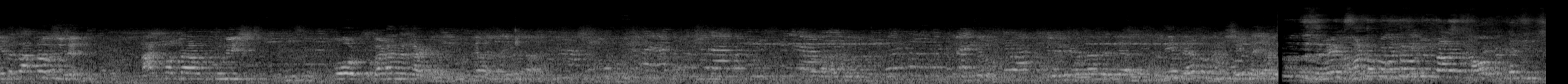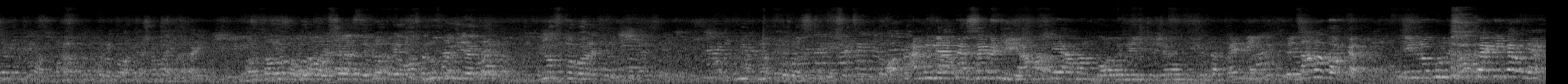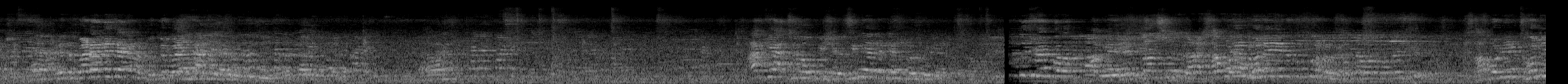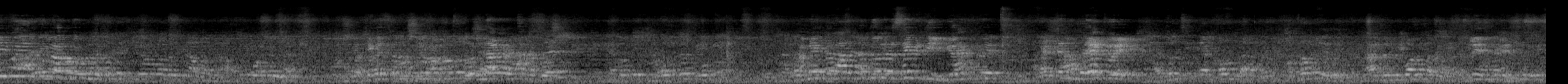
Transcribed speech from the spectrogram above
এটা তো আপনারা বুঝেন। হাসপাতাল, পুলিশ, কোর্ট ম্যাডামের জায়গা আমি ন্যাপের সেক্রেটারি আমাকে আমার গভর্নমেন্ট স্টেশন কিছুটা পেন্ডিং Блин, блин.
